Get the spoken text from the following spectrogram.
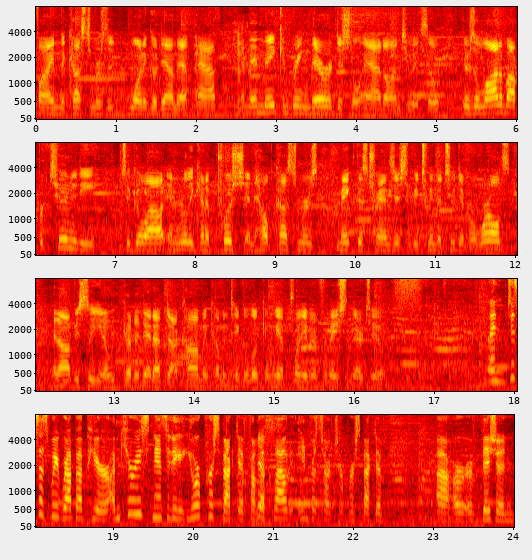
find the customers that want to go down that path, hmm. and then they can bring their additional add-on to it. So there's a lot of opportunity to go out and really kind of push and help customers make this transition between the two different worlds. And obviously, you know, we can go to netapp.com and come and take a look and we have plenty of information there too. And just as we wrap up here, I'm curious, Nancy, to get your perspective from Yes. a cloud infrastructure perspective, uh, or, or vision.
